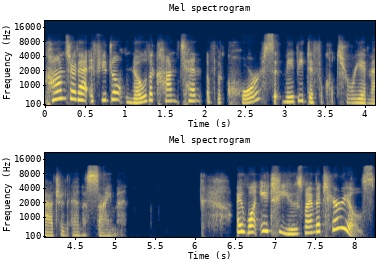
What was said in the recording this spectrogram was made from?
Cons are that if you don't know the content of the course, it may be difficult to reimagine an assignment. I want you to use my materials.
